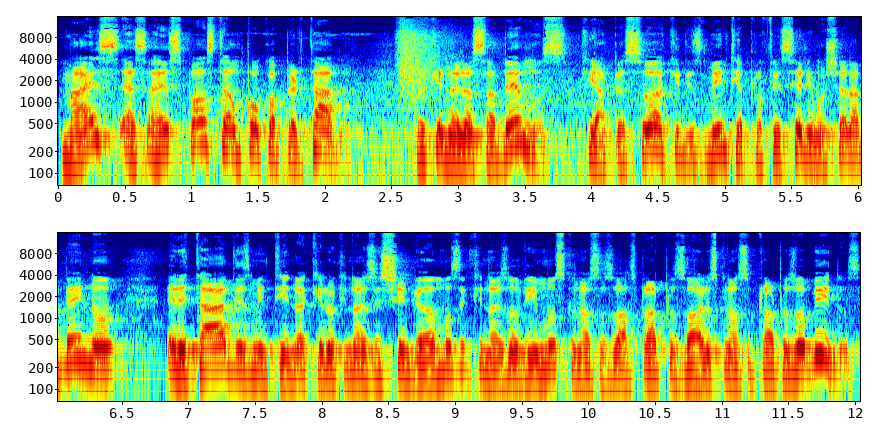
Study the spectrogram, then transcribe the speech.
Mas essa resposta é um pouco apertada, Porque nós já sabemos que a pessoa que desmente a profecia de Moshe Rabbeinu, ele está desmentindo aquilo que nós enxergamos e que nós ouvimos com nossos próprios olhos, com nossos próprios ouvidos.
